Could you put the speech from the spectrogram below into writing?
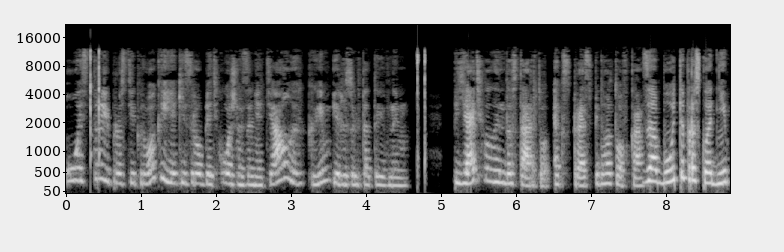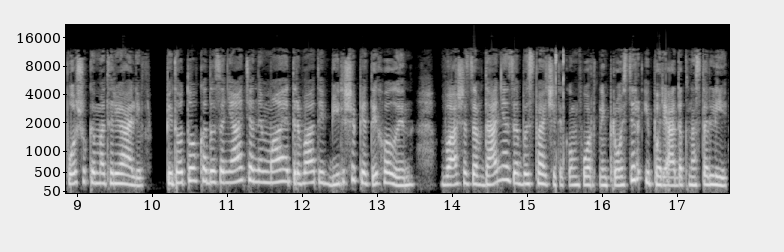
Ось три прості кроки, які зроблять кожне заняття легким і результативним. 5 хвилин до старту. Експрес-підготовка. Забудьте про складні пошуки матеріалів. Підготовка до заняття не має тривати більше 5 хвилин. Ваше завдання забезпечити комфортний простір і порядок на столі.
